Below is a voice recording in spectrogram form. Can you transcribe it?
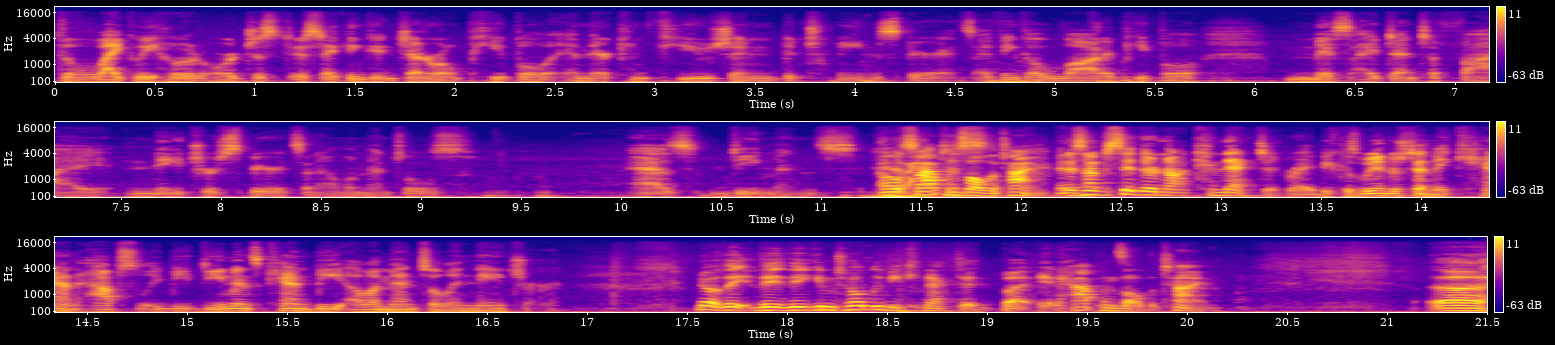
the likelihood, or just just I think in general, people and their confusion between spirits? I think a lot of people misidentify nature spirits and elementals as demons. And Oh, it happens to all the time. And it's not to say they're not connected, right? Because we understand they can absolutely be. Demons can be elemental in nature. No, they, they, they can totally be connected, but it happens all the time. Uh,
